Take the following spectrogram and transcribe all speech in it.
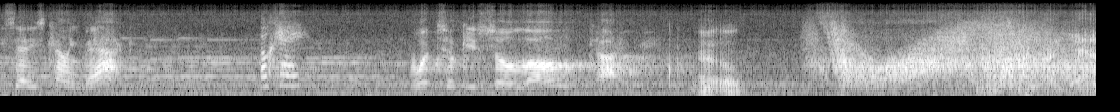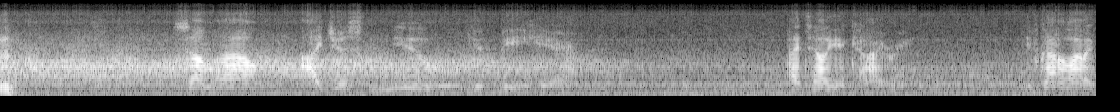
he said he's coming back. Okay. What took you so long, Kairi? Uh-oh. Again. Somehow, I just knew you'd be here. I tell you, Kairi, you've got a lot of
